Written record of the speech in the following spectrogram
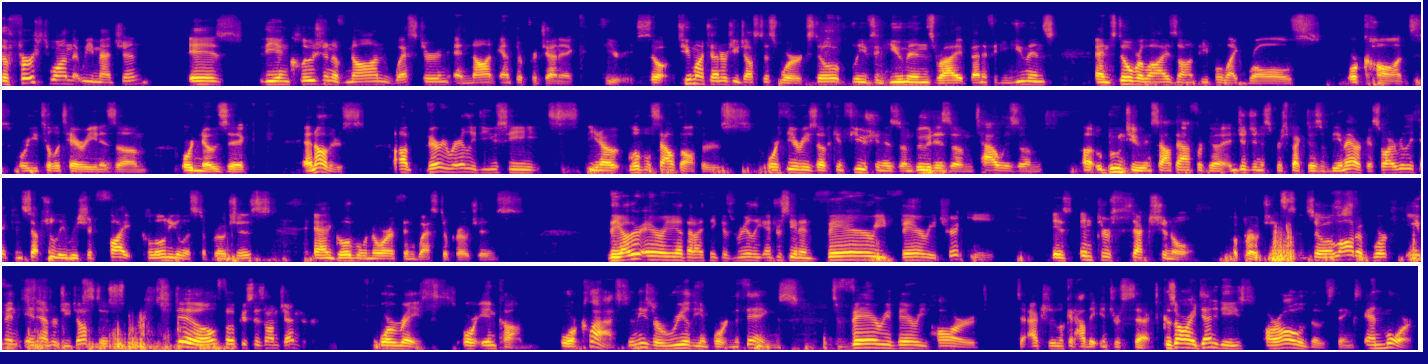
The first one that we mentioned is the inclusion of non-Western and non-anthropogenic theories. So too much energy justice work still believes in humans, right, benefiting humans, and still relies on people like Rawls or Kant or utilitarianism or Nozick and others. Uh, very rarely do you see, you know, global South authors or theories of Confucianism, Buddhism, Taoism, uh, Ubuntu in South Africa, indigenous perspectives of the Americas. So I really think conceptually we should fight colonialist approaches and global North and West approaches. The other area that I think is really interesting and very, very tricky is intersectional approaches. And so a lot of work, even in energy justice, still focuses on gender or race or income or class. And these are really important things. It's very, very hard to actually look at how they intersect because our identities are all of those things and more.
